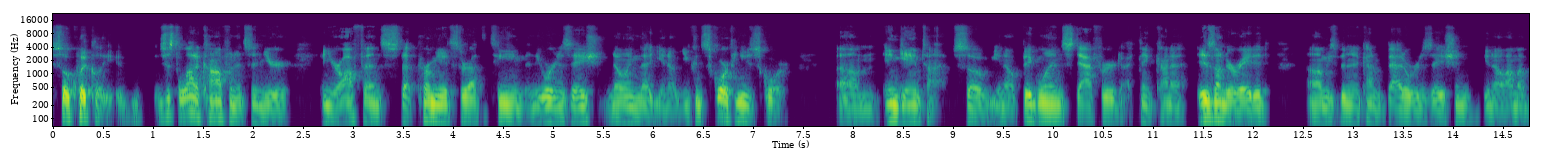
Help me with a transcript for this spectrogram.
so quickly, just a lot of confidence in your in your offense that permeates throughout the team and the organization, knowing that you know you can score if you need to score um, in game time. So you know, big win. Stafford, I think, kind of is underrated. Um, he's been in a kind of bad organization. You know, I'm a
